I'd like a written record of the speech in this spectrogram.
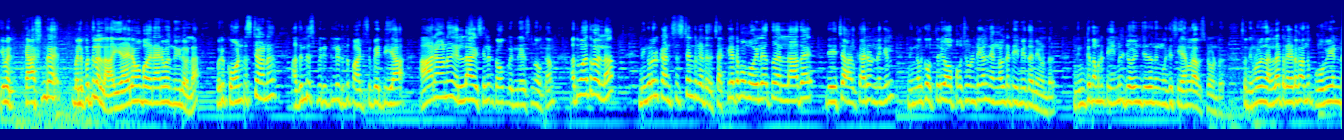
ഇവൻ. ക്യാഷിന്റെ വലുപ്പത്തിലല്ല അയ്യായിരമോ പതിനായിരമോ എന്തെങ്കിലും അല്ല ഒരു കോൺടെസ്റ്റ് ആണ്. അതിന്റെ സ്പിരിറ്റിൽ എടുത്ത് പാർട്ടിസിപ്പേറ്റ് ചെയ്യുക. ആരാണ് എല്ലാ ആഴ്ചയിലും ടോപ്പ് വിന്നേഴ്സ് നോക്കാം. അതുമാത്രമല്ല നിങ്ങളൊരു കൺസിസ്റ്റന്റ് കേട്ട് ചക്കേട്ടപ്പോ മൊയിലത്ത് അല്ലാതെ ജയിച്ച ആൾക്കാരുണ്ടെങ്കിൽ നിങ്ങൾക്ക് ഒത്തിരി ഓപ്പർച്യൂണിറ്റികൾ ഞങ്ങളുടെ ടീമിൽ തന്നെയുണ്ട്. നിങ്ങൾക്ക് നമ്മുടെ ടീമിൽ ജോയിൻ ചെയ്ത് നിങ്ങൾക്ക് ചെയ്യാനുള്ള അവസരമുണ്ട്. സോ നിങ്ങളൊരു നല്ല ട്രേഡറാണെന്ന് പ്രൂവ് ചെയ്യേണ്ട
